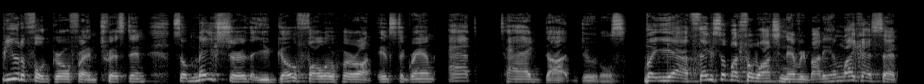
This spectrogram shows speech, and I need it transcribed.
beautiful girlfriend, Tristan, so make sure that you go follow her on Instagram at tag.doodles. But yeah, thanks so much for watching everybody. And like I said,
